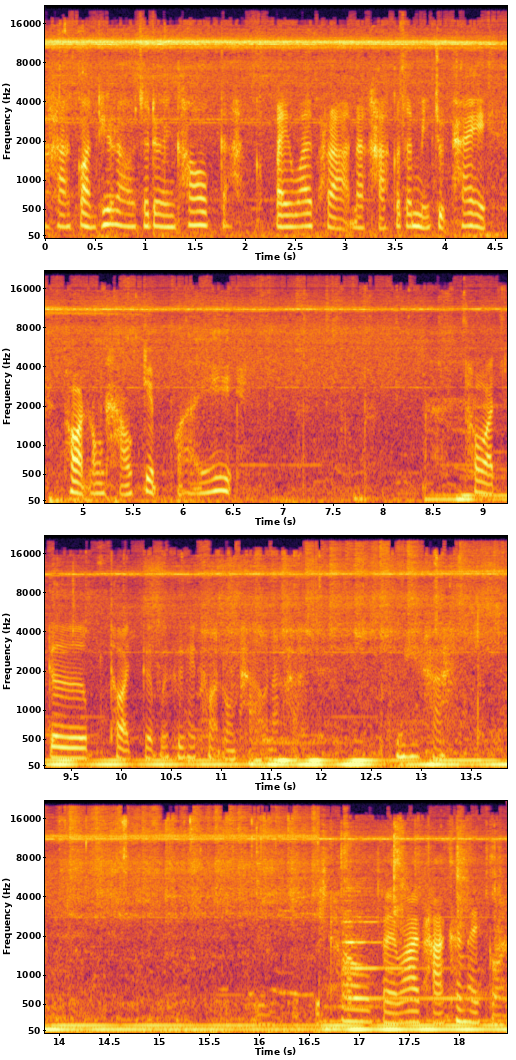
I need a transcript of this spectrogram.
นะคะก่อนที่เราจะเดินเข้ากะไปไหว้พระนะคะ ก็จะมีจุดให้ถ อดรองเท้าเก็บไว้ ถอดเกิบ ถอดเกิบก็คือให้ถอดรองเท้านะคะ นี่ค่ะ เข้าไปไหว้พระข้างในก่อน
